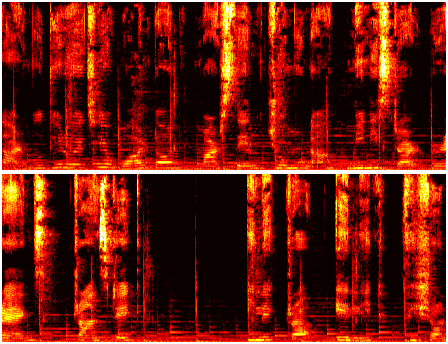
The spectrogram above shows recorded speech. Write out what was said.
তার মধ্যে রয়েছে Walton, Marcel, Jamuna, Minister, Rangs, Transtec, Electra, Elite, Vision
